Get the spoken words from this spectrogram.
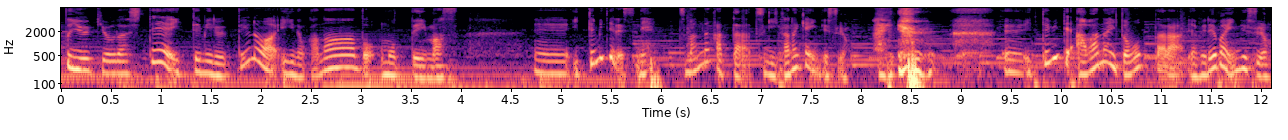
と勇気を出して行ってみるっていうのはいいのかなと思っています。えー、行ってみてですねつまんなかったら次行かなきゃいいんですよ。はい えー、行ってみて合わないと思ったらやめればいいんですよ。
